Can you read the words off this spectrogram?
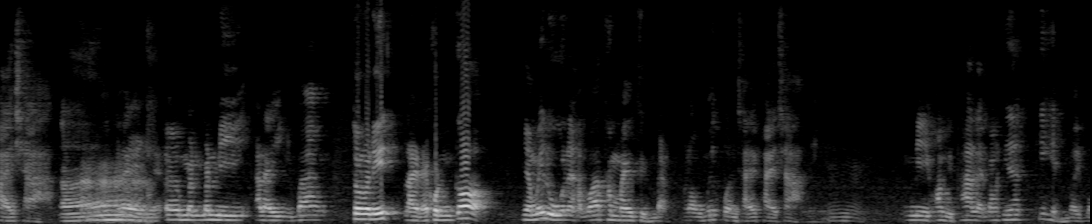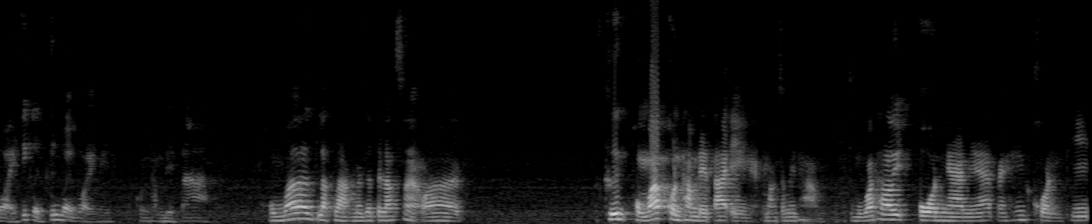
พายชาร์ตอ่าอะไรอย่างเงี้ยเออมันมันมีอะไรอีกบ้างจนวันนี้หลายหลายๆคนก็ยังไม่รู้นะครับว่าทำไมถึงแบบเราไม่ควรใช้ pie chart อะไรอย่างเงี้ยอืมมีความผิดพลาดอะไรบ้างที่ที่เห็นบ่อย ๆ ที่เกิดขึ้นบ่อย ๆ ใน คนทำ Data ผมว่าหลักๆ มันจะเป็นลักษณะว่า คือผมว่าคนทำ Data เองเนี่ยมักจะไม่ทำสมมติว่าถ้าเราโอนงานเนี้ยไปให้คนที่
